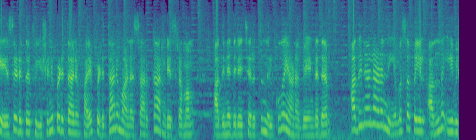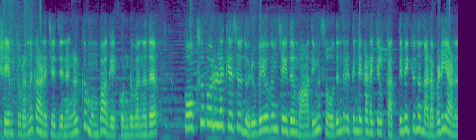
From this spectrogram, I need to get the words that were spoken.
കേസെടുത്ത് ഭീഷണിപ്പെടുത്താനും ഭയപ്പെടുത്താനുമാണ് സർക്കാരിന്റെ ശ്രമം. അതിനെതിരെ ചെറുത്തു നിൽക്കുകയാണ് വേണ്ടത്. അതിനാലാണ് നിയമസഭയിൽ അന്ന് ഈ വിഷയം തുറന്നു കാണിച്ച് ജനങ്ങൾക്ക് മുമ്പാകെ കൊണ്ടുവന്നത്. പോക്സോ പോലുള്ള കേസ് ദുരുപയോഗം ചെയ്ത് മാധ്യമ സ്വാതന്ത്ര്യത്തിന്റെ കടക്കിൽ കത്തിവെക്കുന്ന നടപടിയാണ്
